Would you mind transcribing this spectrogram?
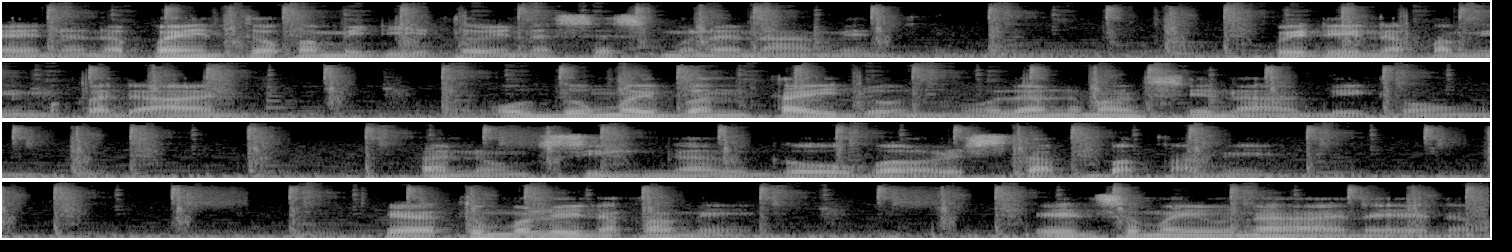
Ayun, napahinto kami dito. In-assess muna namin pwede na kami makadaan. Although may bantay doon, wala namang sinabi kung anong signal go ba or stop ba kami. Kaya tumuloy na kami. And sa may unahan, ayan o,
